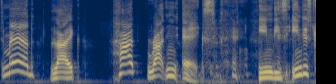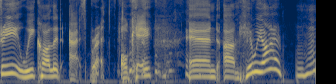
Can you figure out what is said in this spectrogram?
smelled like hot, rotten eggs. In this industry, we call it ass breath. Okay? and um, here we are. hmm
